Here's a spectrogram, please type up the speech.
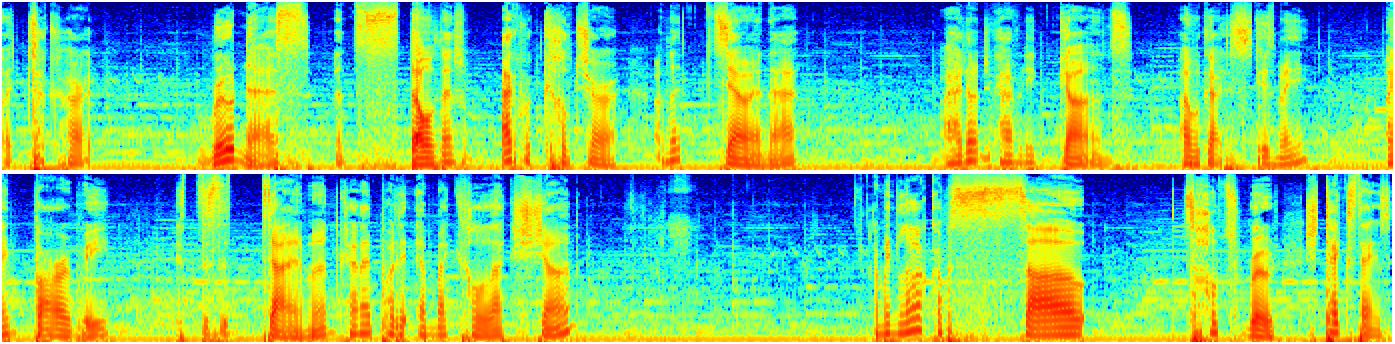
I took her rudeness and stole things from agriculture. I'm not doing that. I don't have any guns. Oh, guys, excuse me. I'm Barbie. Is this a diamond? Can I put it in my collection? I mean, Lara Croft's so totes rude. She takes things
